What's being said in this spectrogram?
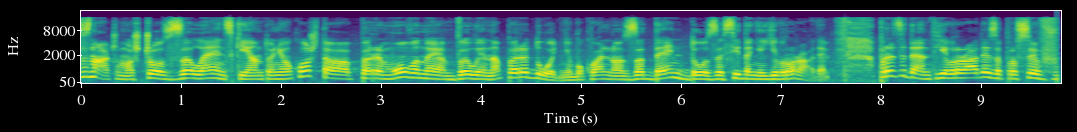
Зазначимо, що Зеленський і Антоніо Кошта перемовини вели напередодні, буквально за день до засідання Євроради. Президент Євроради запросив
